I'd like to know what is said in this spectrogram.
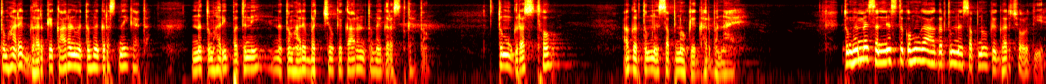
तुम्हारे घर के कारण मैं तुम्हें ग्रस्त नहीं कहता। न तुम्हारी पत्नी, न तुम्हारे बच्चों के कारण तुम्हें ग्रस्त कहता हूँ। तुम ग्रस्त हो अगर तुमने सपनों के घर बनाए। तुम्हें मैं संन्यास्त कहूँगा अगर तुमने सपनों के घर छोड़ दिए।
